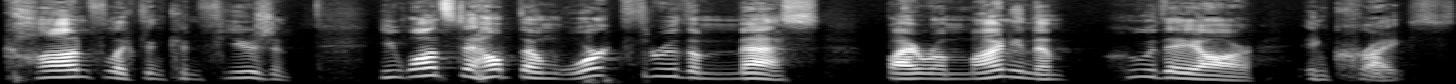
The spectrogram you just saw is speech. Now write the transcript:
conflict and confusion. He wants to help them work through the mess by reminding them who they are in Christ.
